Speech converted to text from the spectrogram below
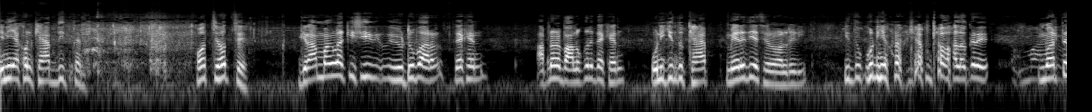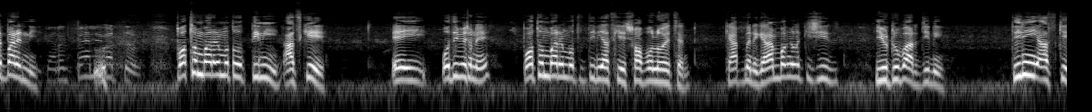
ইনি এখন খ্যাপ দিচ্ছেন। হচ্ছে হচ্ছে, গ্রাম বাংলা কৃষি ইউটিউবার দেখেন, আপনারা ভালো করে দেখেন, উনি কিন্তু খ্যাপ মেরে দিয়েছেন অলরেডি কিন্তু উনি ওনার খ্যাপটা ভালো করে মারতে পারেননি। প্রথমবারের মতো তিনি আজকে এই অধিবেশনে প্রথমবারের মতো তিনি আজকে সফল হয়েছেন। ক্যাপ মেরে গ্রাম বাংলা কৃষির ইউটিউবার যিনি তিনি আজকে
